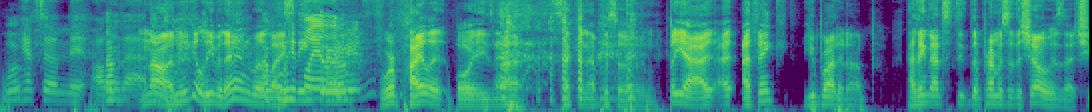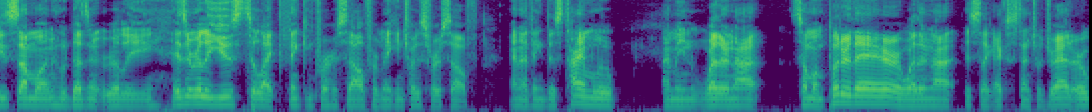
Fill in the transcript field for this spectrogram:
we have to admit all I'm- of that. No, I mean you can leave it in, but I'm like bleeding through. We're pilot boys, not second episode. But yeah, I, I I think you brought it up. I think that's the, the premise of the show is that she's someone who doesn't really isn't really used to like thinking for herself or making choice for herself. And I think this time loop, I mean, whether or not someone put her there or whether or not it's like existential dread or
